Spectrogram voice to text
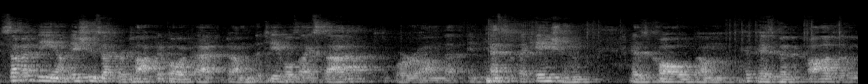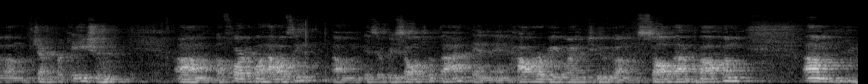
Some of the um, issues that were talked about at um, the tables I sat at were um, that intensification has called, um, has been the cause of um, gentrification. Um, affordable housing um, is a result of that, and, and how are we going to um, solve that problem? Um,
